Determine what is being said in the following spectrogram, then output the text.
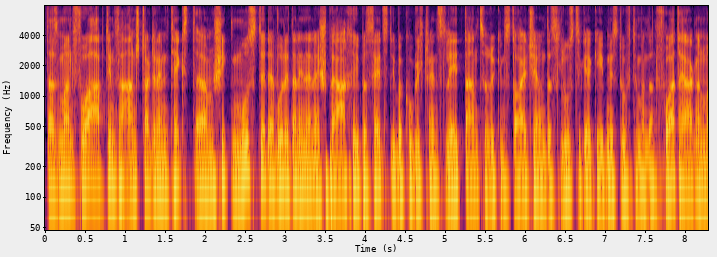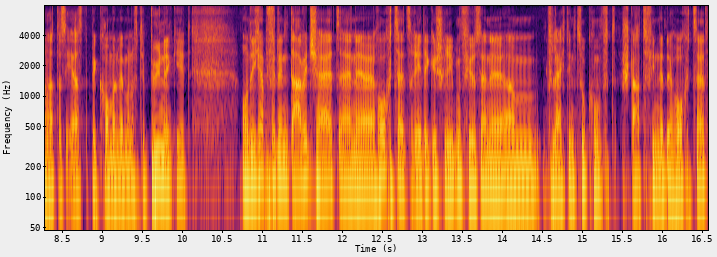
dass man vorab den Veranstaltern einen Text ähm, schicken musste. Der wurde dann in eine Sprache übersetzt über Google Translate, dann zurück ins Deutsche und das lustige Ergebnis durfte man dann vortragen und man hat das erst bekommen, wenn man auf die Bühne geht. Und ich habe für den David Scheidt eine Hochzeitsrede geschrieben für seine ähm, vielleicht in Zukunft stattfindende Hochzeit.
